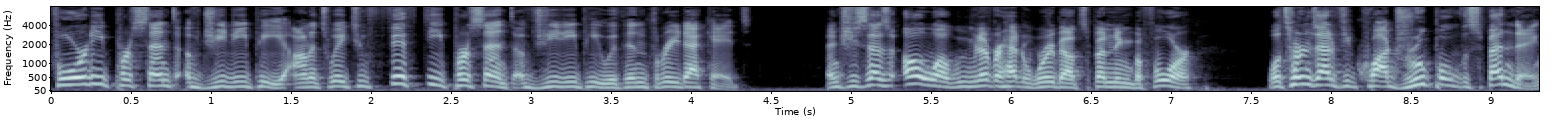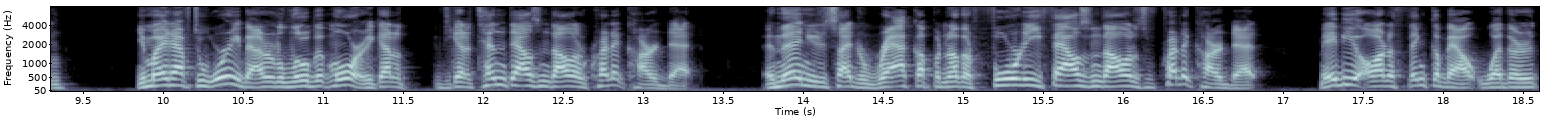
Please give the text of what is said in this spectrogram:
40% of GDP on its way to 50% of GDP within three decades. And she says, oh, well, we've never had to worry about spending before. Well, it turns out if you quadruple the spending, you might have to worry about it a little bit more. You got a, you got a $10,000 credit card debt, and then you decide to rack up another $40,000 of credit card debt, maybe you ought to think about whether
